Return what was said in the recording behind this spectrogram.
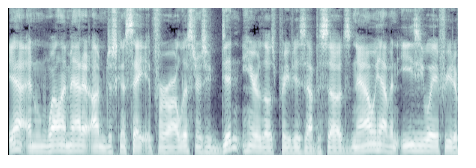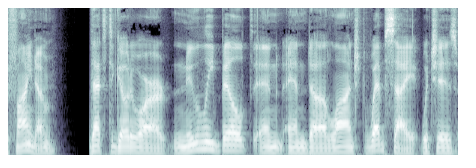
Yeah, and while I'm at it, I'm just going to say for our listeners who didn't hear those previous episodes, now we have an easy way for you to find them that's to go to our newly built and and uh, launched website, which is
